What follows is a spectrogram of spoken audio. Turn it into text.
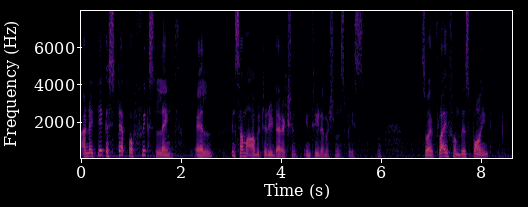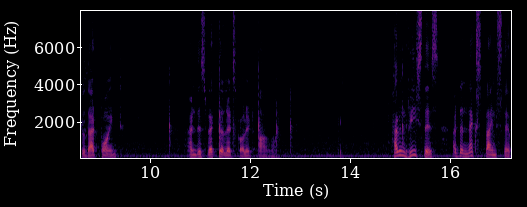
and I take a step of fixed length L in some arbitrary direction in 3 dimensional space. So I fly from this point to that point and this vector let us call it r1. Okay. Having reached this at the next time step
